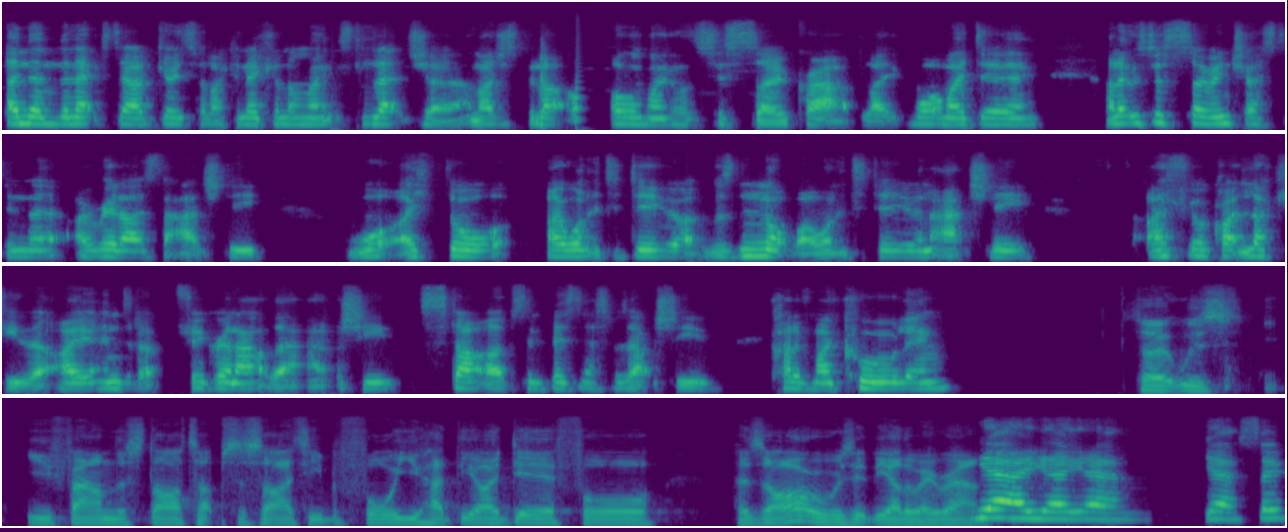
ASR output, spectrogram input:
and then the next day I'd go to like an economics lecture and I'd just be like oh my god this is so crap like what am I doing and it was just so interesting that I realized that actually what I thought I wanted to do uh, was not what I wanted to do. And actually, I feel quite lucky that I ended up figuring out that actually startups and business was actually kind of my calling. So it was you found the startup society before you had the idea for Huzzah, or was it the other way around? Yeah, yeah, yeah, yeah. So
